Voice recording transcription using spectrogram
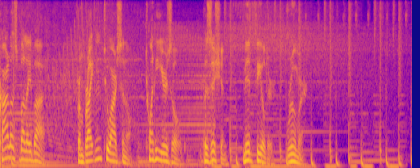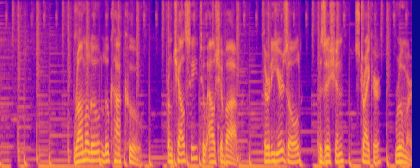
Carlos Baleba, from Brighton to Arsenal, 20 years old. Position, midfielder. Rumor. Romelu Lukaku, from Chelsea to Al Shabaab, 30 years old. Position, striker. Rumor.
